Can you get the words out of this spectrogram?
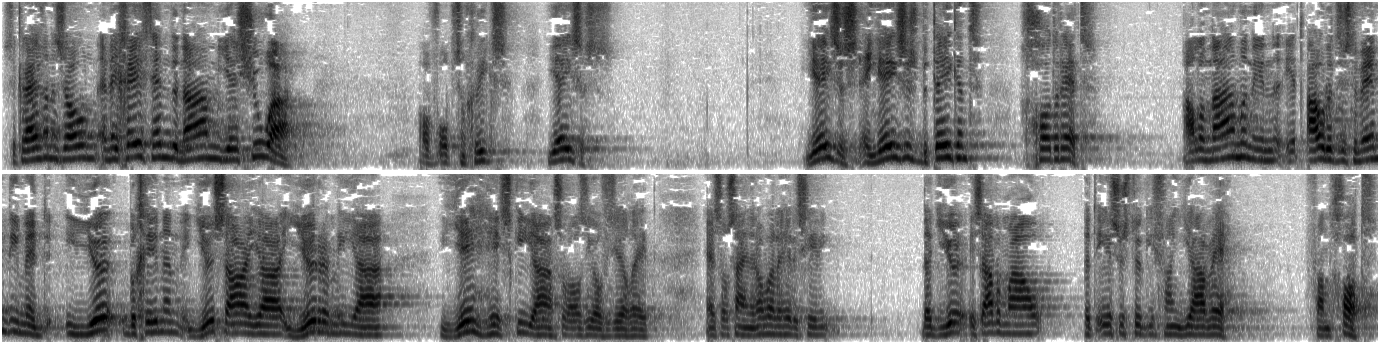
Ze krijgen een zoon en hij geeft hem de naam Yeshua. Of op zijn Grieks Jezus. Jezus. En Jezus betekent God redt. Alle namen in het Oude Testament die met je beginnen, Jesaja, Jeremia, Jeheskia, zoals hij officieel heet. En zo zijn er nog wel een hele serie. Dat je is allemaal het eerste stukje van Yahweh, van God.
